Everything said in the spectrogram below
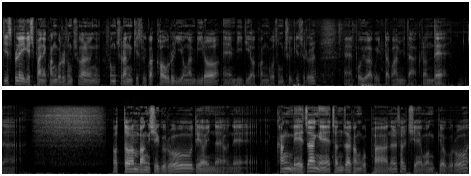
디스플레이 게시판에 광고를 송출하는, 송출하는 기술과 거울을 이용한 mirror 에, 미디어 광고 송출 기술을 에, 보유하고 있다고 합니다. 그런데 자, 어떤 방식으로 되어 있나요? 네. 각 매장에 전자 광고판을 설치해 원격으로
